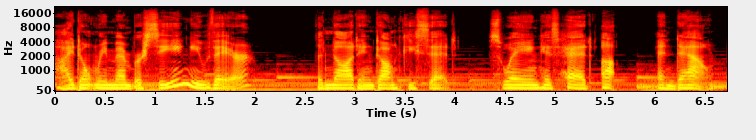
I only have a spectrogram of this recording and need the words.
I don't remember seeing you there, the nodding donkey said, swaying his head up and down.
